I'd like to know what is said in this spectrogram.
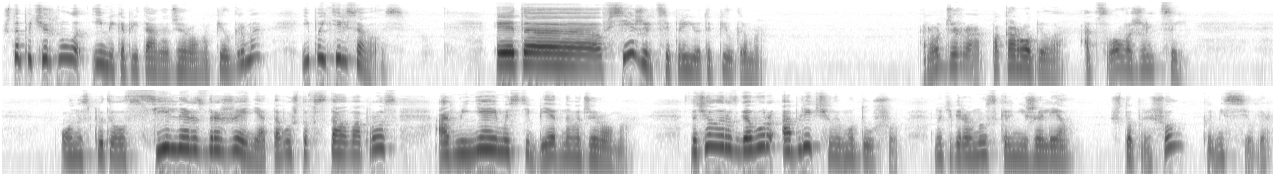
что подчеркнула имя капитана Джерома Пилгрима и поинтересовалась. «Это все жильцы приюта Пилгрима?» Роджера покоробило от слова «жильцы». Он испытывал сильное раздражение от того, что встал вопрос о вменяемости бедного Джерома. Сначала разговор облегчил ему душу, но теперь он искренне жалел, что пришел к мисс Силвер.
